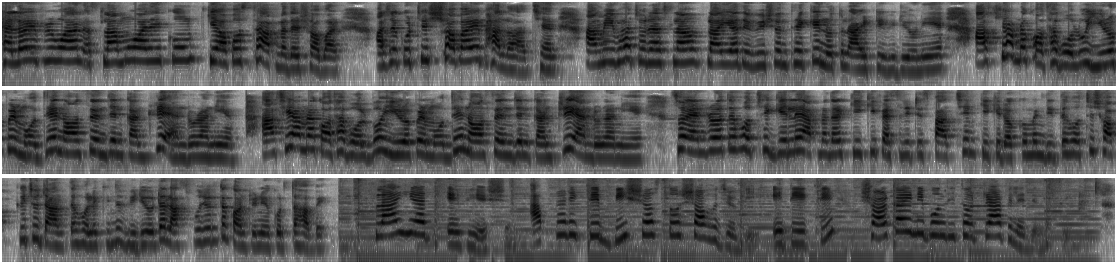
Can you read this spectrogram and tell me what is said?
Hello everyone আসসালামু আলাইকুম। কি অবস্থা আপনাদের সবার? আশা করছি সবাই ভালো আছেন। আমি ইভা চলে আসলাম ফ্লাইয়া ডিভিশন থেকে নতুন আরেকটি ভিডিও নিয়ে। আজকে আমরা কথা বলব ইউরোপের মধ্যে নন সেনজেন কান্ট্রি অ্যান্ডোরা নিয়ে। আজকে আমরা কথা বলব ইউরোপের মধ্যে নন সেনজেন কান্ট্রি অ্যান্ডোরা নিয়ে সো অ্যান্ডোরাতে হচ্ছে গেলে আপনারা কি কি ফ্যাসিলিটিস পাচ্ছেন, কি কি ডকুমেন্ট দিতে হচ্ছে সব কিছু জানতে হলে কিন্তু ভিডিওটা লাস্ট পর্যন্ত কন্টিনিউ করতে হবে। ফ্লাইয়াদ এভিয়েশন আপনার একটি বিশ্বস্ত সহযোগী। এটি একটি সরকারি নিবন্ধিত ট্রাভেল এজেন্সি।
